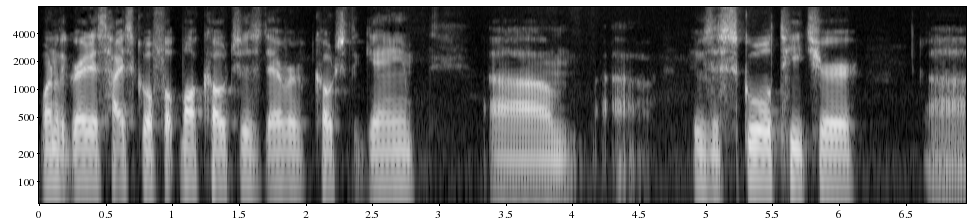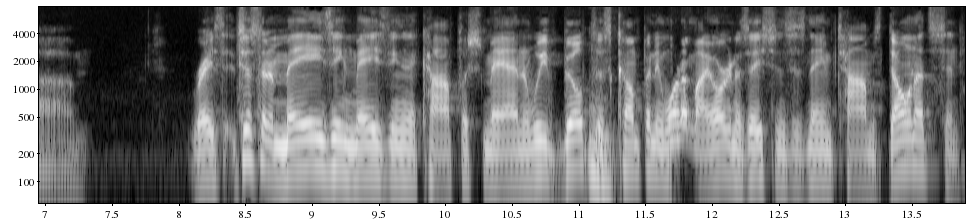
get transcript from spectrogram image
one of the greatest high school football coaches to ever coach the game. Um, uh, he was a school teacher. Um, raised just an amazing, amazing, accomplished man. And we've built this mm. company. One of my organizations is named Tom's Donuts, and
